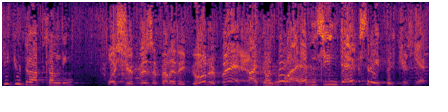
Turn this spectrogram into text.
Did you drop something? Was your visibility good or bad? I don't know. I haven't seen the X-ray pictures yet.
